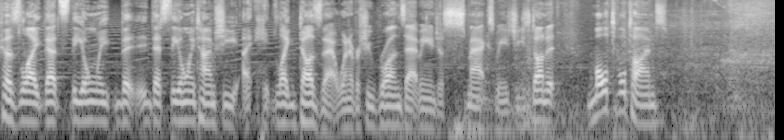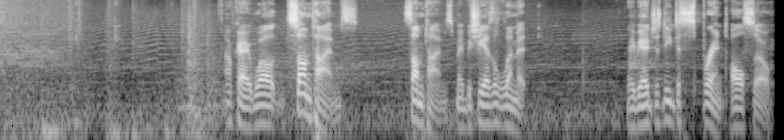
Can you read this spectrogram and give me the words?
Cause like that's the only that, that's the only time she uh, like does that. Whenever she runs at me and just smacks me, she's done it multiple times. Okay, well sometimes, sometimes maybe she has a limit. Maybe I just need to sprint also.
